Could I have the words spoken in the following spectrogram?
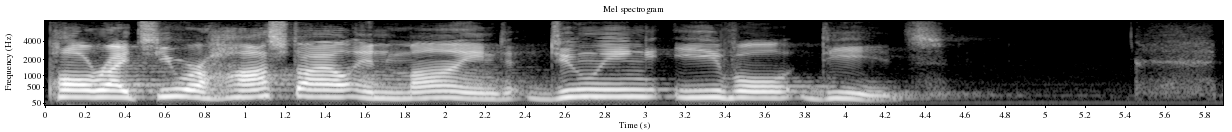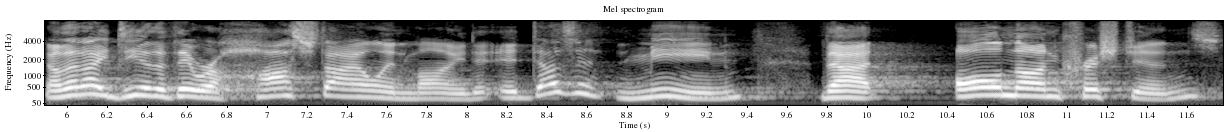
Paul writes, You were hostile in mind, doing evil deeds. Now, that idea that they were hostile in mind, it doesn't mean that all non Christians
